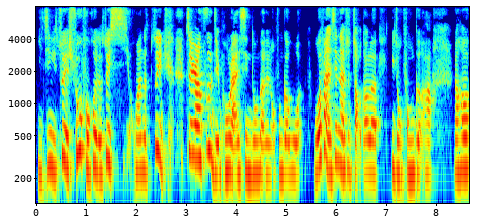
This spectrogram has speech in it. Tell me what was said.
以及你最舒服或者最喜欢的，最最让自己怦然心动的那种风格。我我反正现在是找到了一种风格哈，然后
